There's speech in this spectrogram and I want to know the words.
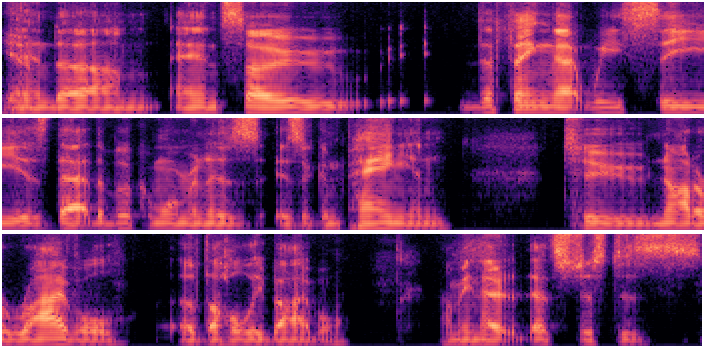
and um and so the thing that we see is that the Book of Mormon is is a companion to, not a rival of the Holy Bible. I mean that that's just as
